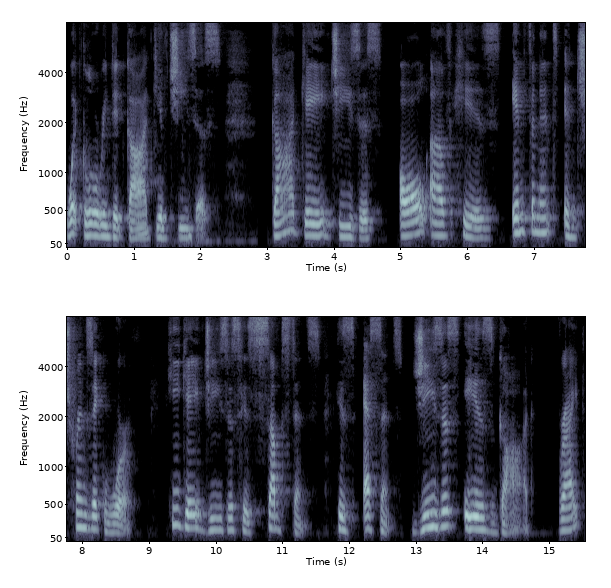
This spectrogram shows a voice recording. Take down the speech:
What glory did God give Jesus? God gave Jesus all of his infinite intrinsic worth. He gave Jesus his substance, his essence. Jesus is God, right?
